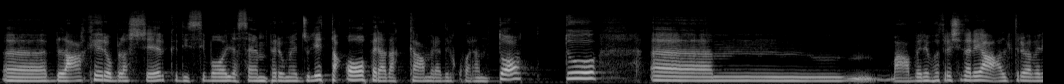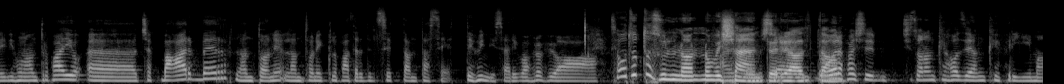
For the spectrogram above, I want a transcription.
Uh, eh, Blacher o Blascher, che dissi voglia sempre Romeo e Giulietta, opera da camera del 48. Um, bah, ve ne potrei citare altre, ve ne dico un altro paio. Uh, Chuck Barber, l'Antonio, l'Antonio e Cleopatra del 77, quindi si arriva proprio a... Siamo tutto sul Novecento in realtà. Ora poi ci, ci, sono anche cose anche prima.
